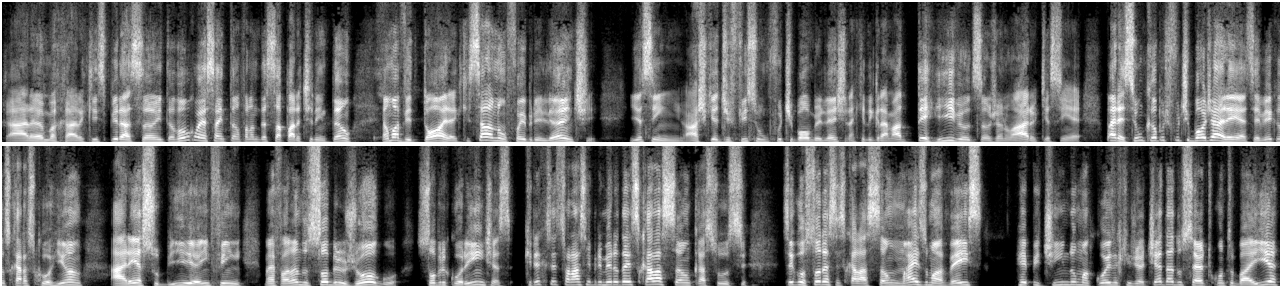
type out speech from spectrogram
Caramba, cara, que inspiração. Então vamos começar então falando dessa partida então. É uma vitória que se ela não foi brilhante, e assim, acho que é difícil um futebol brilhante naquele gramado terrível de São Januário, que assim, é, parecia um campo de futebol de areia. Você vê que os caras corriam, a areia subia, enfim. Mas falando sobre o jogo, sobre o Corinthians, queria que vocês falassem primeiro da escalação, Cassucci. Você gostou dessa escalação, mais uma vez, repetindo uma coisa que já tinha dado certo contra o Bahia,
